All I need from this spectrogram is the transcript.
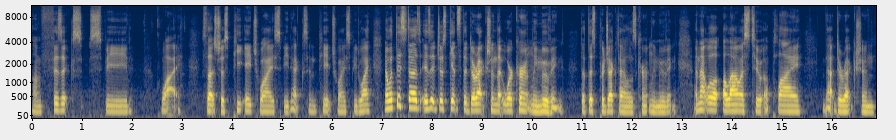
um, physics speed y. So that's just phy speed x and phy speed y. Now what this does is it just gets the direction that we're currently moving, that this projectile is currently moving. And that will allow us to apply that direction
